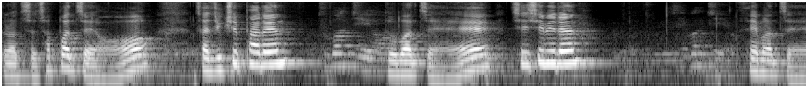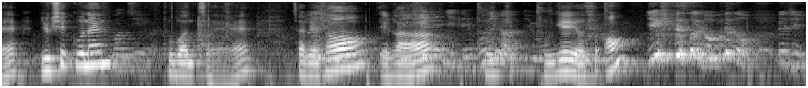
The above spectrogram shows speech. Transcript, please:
그렇죠. 첫 번째요. 자, 68은 두 번째요. 두 번째. 71은 세 번째요. 세 번째. 두 69는 번째요. 두 번째. 자, 그래서 얘가 돼요. 두 개여서 어? 얘 계속 옆에서 그지.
